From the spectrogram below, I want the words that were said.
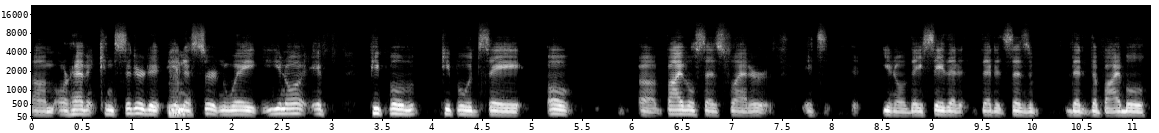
um, or haven't considered it in a certain way. You know, if people people would say, "Oh, uh, Bible says flat Earth," it's you know they say that that it says that the Bible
